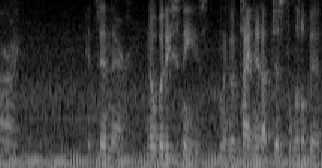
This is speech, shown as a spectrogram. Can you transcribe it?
All right, it's in there. Nobody sneeze. I'm gonna go tighten it up just a little bit.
